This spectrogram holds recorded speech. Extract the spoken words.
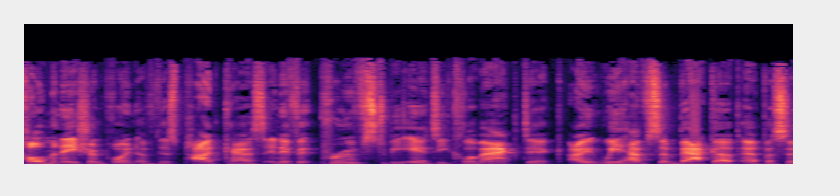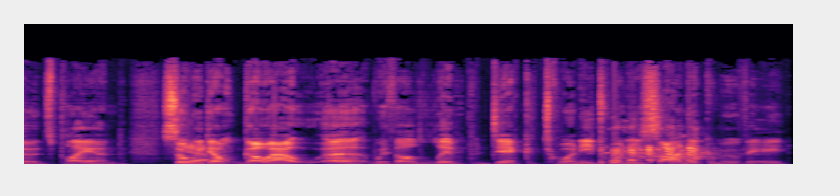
culmination point of this podcast. And if it proves to be anticlimactic, I we have some backup episodes planned, so we don't go out uh, with a limp dick 2020 Sonic movie.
